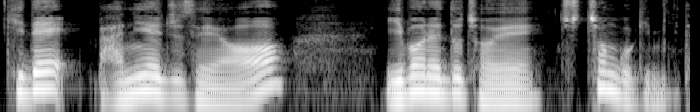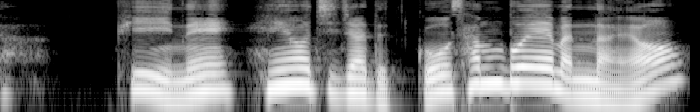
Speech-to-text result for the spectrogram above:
기대 많이 해주세요. 이번에도 저의 추천곡입니다. 휘인의 헤어지자 듣고 3부에 만나요.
